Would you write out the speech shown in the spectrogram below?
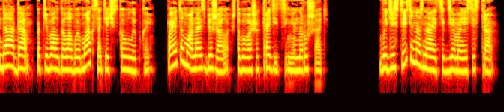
«Да, да», – покивал головой маг с отеческой улыбкой. Поэтому она избежала, чтобы ваших традиций не нарушать. «Вы действительно знаете, где моя сестра?» –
